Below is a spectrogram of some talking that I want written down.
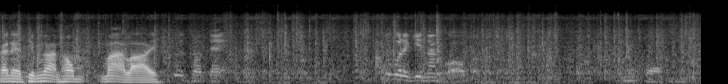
คะแนนทีมงานเฮามาหลายเพื่อนสอดแตะก็บ่ได้กินนางกรอบอะโ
